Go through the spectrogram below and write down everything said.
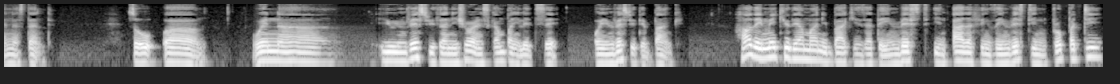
understand? So uh, when uh, you invest with an insurance company, let's say, or invest with a bank, how they make you their money back is that they invest in other things. They invest in property,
